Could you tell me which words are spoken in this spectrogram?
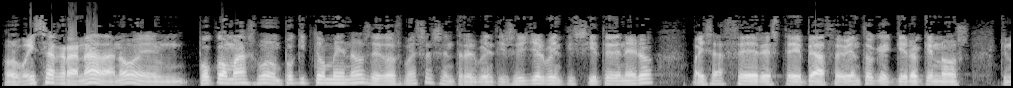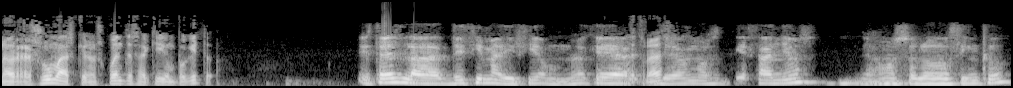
os vais a Granada, ¿no? En poco más, bueno, un poquito menos de dos meses, entre el 26 y el 27 de enero, vais a hacer este pedazo de evento que quiero que nos, que nos resumas, que nos cuentes aquí un poquito. Esta es la décima edición, ¿no? Que llevamos 10 años, llevamos solo 5,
